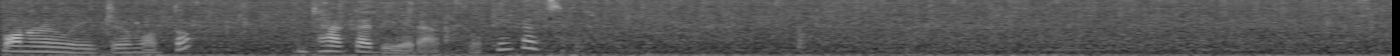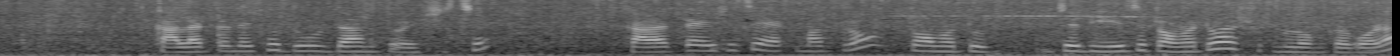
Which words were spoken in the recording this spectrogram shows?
পনেরো মিনিটের মতো ঢাকা দিয়ে রাখব ঠিক আছে? কালারটা দেখো দুর্দান্ত এসেছে। কালারটা এসেছে একমাত্র টমেটো যে দিয়েছে টমেটো আর শুকনো লঙ্কা করা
